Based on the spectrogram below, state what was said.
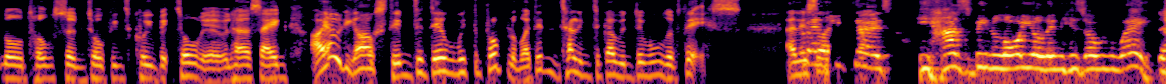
Lord Hallsham talking to Queen Victoria and her saying, "I only asked him to deal with the problem. I didn't tell him to go and do all of this." And But it's then like, he says he has been loyal in his own way.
